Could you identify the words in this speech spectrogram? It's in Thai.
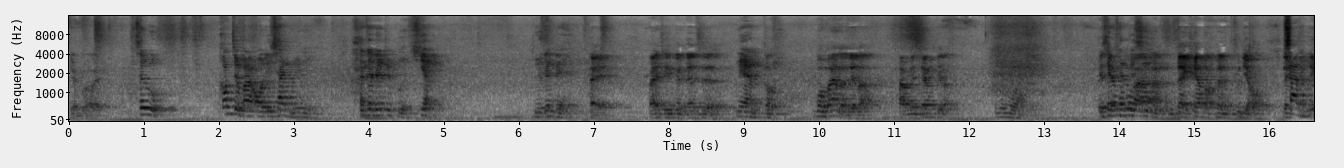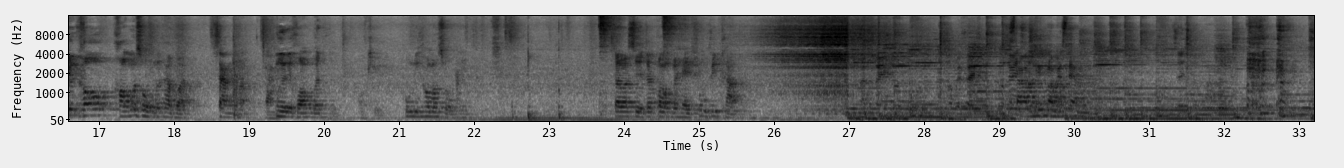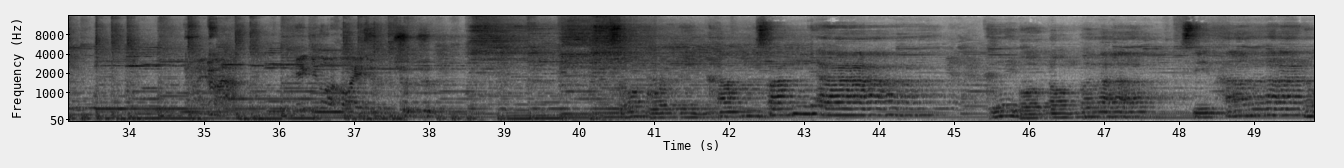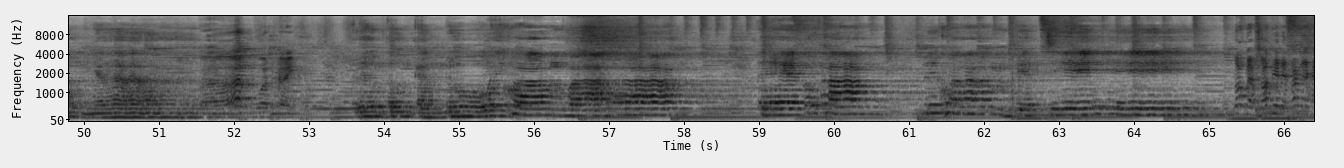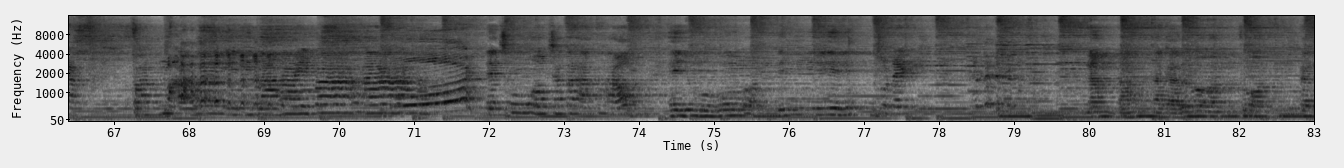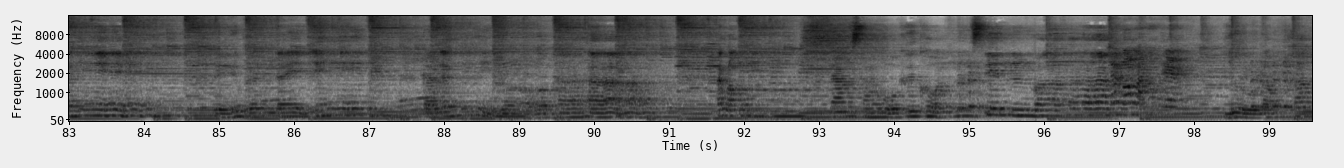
เรียบร้อย สรุปเขาจะมาออดิชั่นไหมนี่เขาจะได้ไปเปิดเชียงหรือยังไงแต่ไปถึงกันแดนเซอร์แม่นต้องบ่มากเหรอเดี๋ยวล่ะทำเป็นแชมป์ที่ล่ะไม่ได้หวานเป็นแชมป์เพราะว่าได้แค่แบบเงินผู้เดียวได้สั่งแค่เงินเขาเขามาส่งนะครับว่าสั่งครับสั่งเงินในของเบิดโอเคพรุ่งนี้เขามาส่งนี่แต่ว่าสื่อตะกล้องไปให้ช่วงฟิตครับมันใส่เอาไปใส่ซาวชื่อเราไม่แซมเสื้อเชิ้ตผ้าเองคิดว่าเขาให้สองคนหนึ่งคำสัญญา เคยบอกน้องว่าสิพาน้องยาบาดงวดให้เริ่มต้นกันโดยความหวาน แต่ก็ทำด้วยความเป็นจริงรอบแบบซ้อนเพลงไหนบ้างเลยครับฝันเอาไว้ที่ปลายฟ้าโอ้ยแต่โชคชะตาให้อยู่บนดิสุดไหนน้ำตากะร้อนฝนกะเลหรือเพิ่นได้ยินก็เลย ยอมหานักร้องนางเศร้าคือคนสิ้นหวังนักร้องหลังกำแพงอยู่ลำพัง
